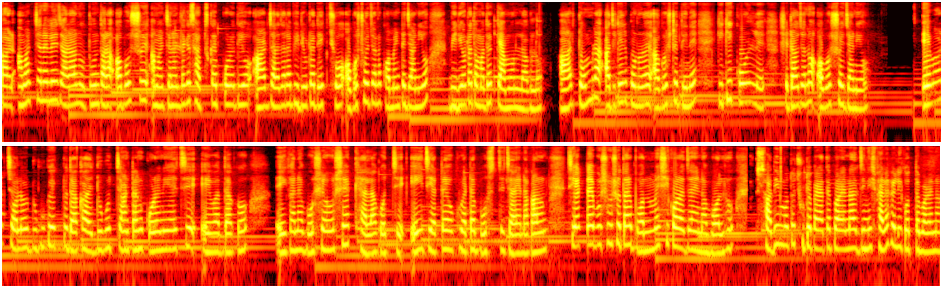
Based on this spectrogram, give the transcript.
আর আমার চ্যানেলে যারা নতুন তারা অবশ্যই আমার চ্যানেলটাকে সাবস্ক্রাইব করে দিও। আর যারা যারা ভিডিওটা দেখছ অবশ্যই যেন কমেন্টে জানিও ভিডিওটা তোমাদের কেমন লাগল। আর তোমরা আজকের পনেরোই আগস্টের দিনে কি কি করলে সেটাও যেন অবশ্যই জানিও। এবার চলো ডুগুকে একটু দেখায় ডুগুর চান টান করে নিয়েছে। এবার দেখো এইখানে বসে বসে খেলা করছে। এই চেয়ারটায় খুব একটা বসতে চায় না, কারণ চেয়ারটায় বসে বসে তার বদমাইশি করা যায় না, বলো স্বাধীন মতো ছুটে বেড়াতে পারে না, জিনিস ফেলাফেলি করতে পারে না।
